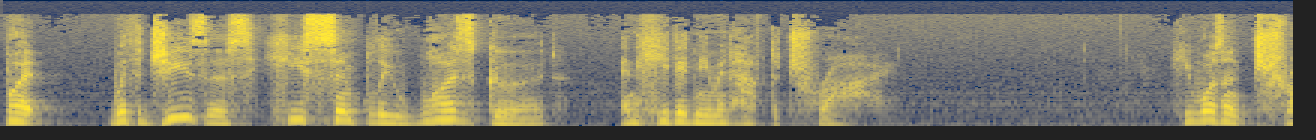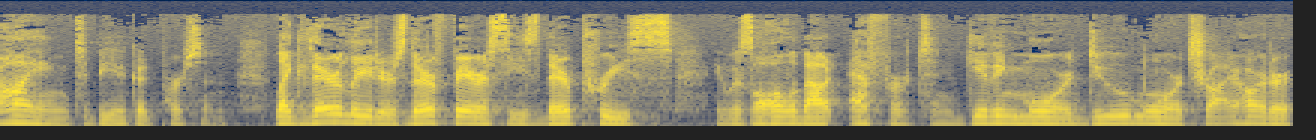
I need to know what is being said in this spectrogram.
But with Jesus, he simply was good and he didn't even have to try. He wasn't trying to be a good person. Like their leaders, their Pharisees, their priests, it was all about effort and giving more, do more, try harder.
